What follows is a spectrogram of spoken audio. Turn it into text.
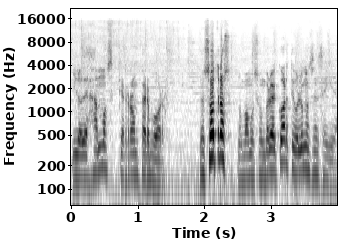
y lo dejamos que rompa hervor. Nosotros nos vamos a un breve corte y volvemos enseguida.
